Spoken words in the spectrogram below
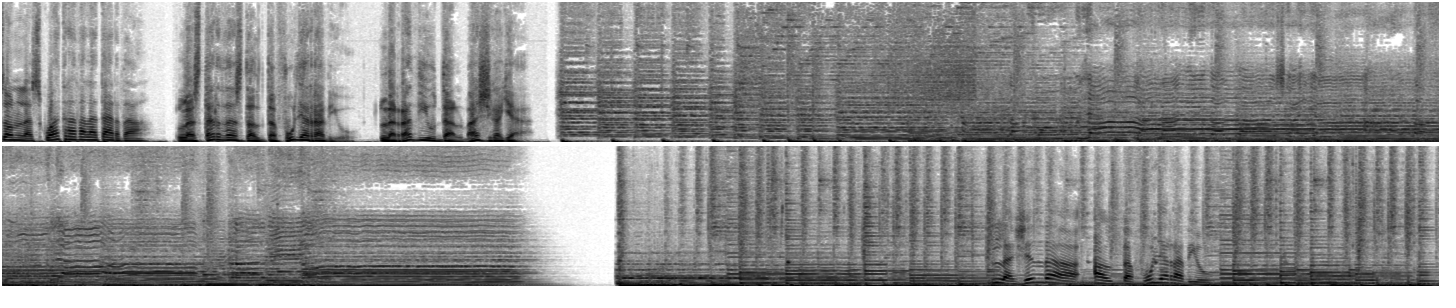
Són les 4 de la tarda. Les tardes d'Altafulla Ràdio, la ràdio del Baix Gaià. L'agenda Altafulla Ràdio.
